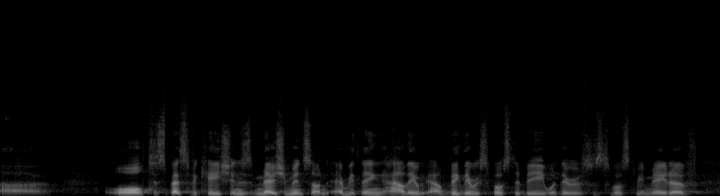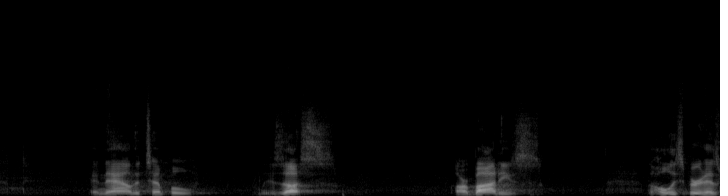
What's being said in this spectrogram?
uh, all to specifications, measurements on everything, how, they, how big they were supposed to be, what they were supposed to be made of. And now the temple is us, our bodies, the Holy Spirit has,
